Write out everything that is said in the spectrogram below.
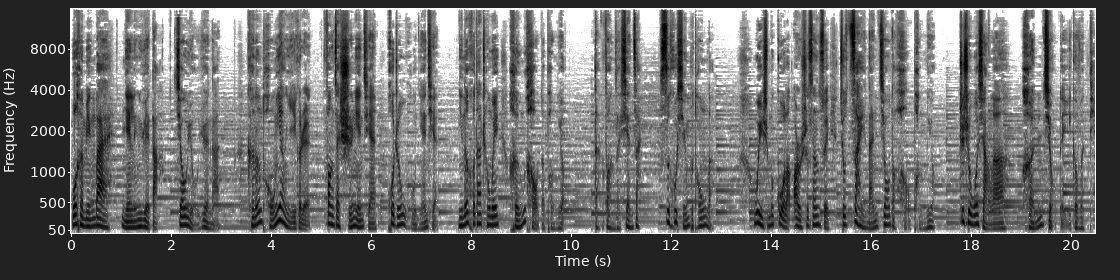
我很明白，年龄越大，交友越难。可能同样一个人。放在十年前或者五年前，你能和他成为很好的朋友，但放在现在，似乎行不通了。为什么过了二十三岁就再难交到好朋友？这是我想了很久的一个问题。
